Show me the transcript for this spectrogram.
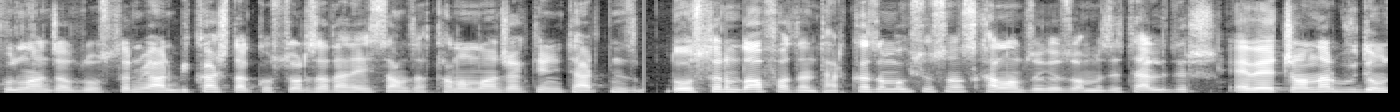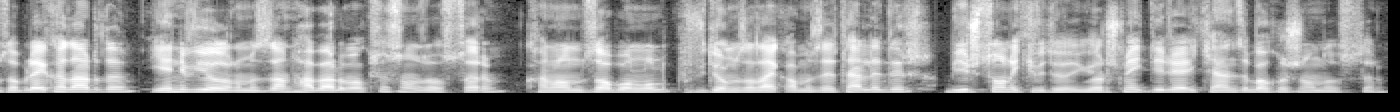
kullanacağız dostlarım. Yani birkaç dakika sonra zaten hesabınıza tanımlanacaktır internetiniz. Dostlarım daha fazla internet kazanmak istiyorsanız kanalımıza göz atmanız yeterlidir. Evet canlar bu videomuz buraya kadardı. Yeni videolarımızdan haber olmak istiyorsanız dostlarım kanalımıza abone olup videomuza like atmanız yeterlidir. Bir sonraki videoda görüşmek dileğiyle kendinize bakın dostlarım.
